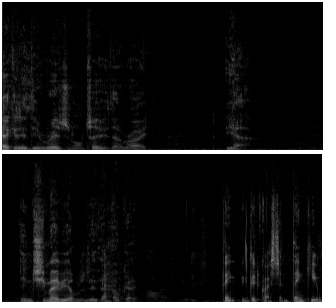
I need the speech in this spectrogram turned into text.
Seconded the original too, though, right? Yeah. And she may be able to do that. Okay. Thank, good question. Thank you.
